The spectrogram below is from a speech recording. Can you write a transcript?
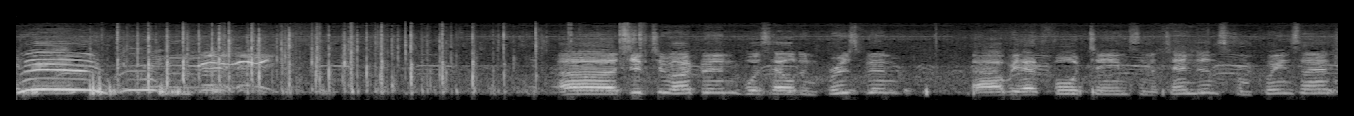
Uh, Div 2 Open was held in Brisbane. Uh, we had four teams in attendance from Queensland.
